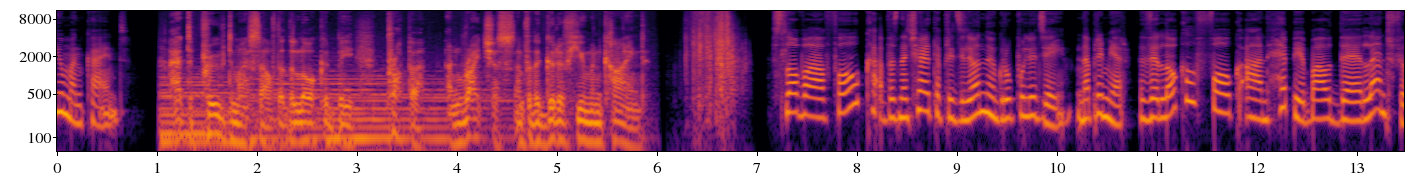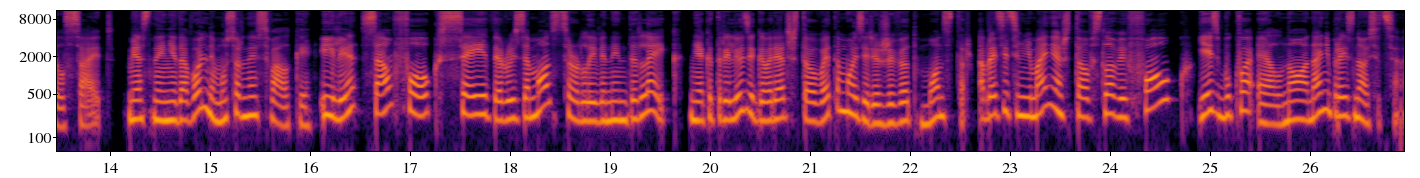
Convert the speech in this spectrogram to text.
humankind. I had to prove to myself that the law could be proper and righteous and for the good of humankind. Слово folk обозначает определенную группу людей. Например, the local folk are unhappy about the landfill site. Местные недовольны мусорной свалкой. Или some folks say there is a monster living in the lake. Некоторые люди говорят, что в этом озере живет монстр. Обратите внимание, что в слове folk есть буква L, но она не произносится.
